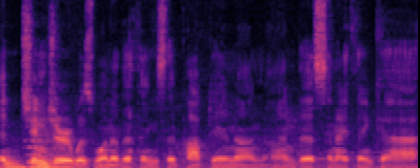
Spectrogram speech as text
and ginger was one of the things that popped in on on this, and I think. Uh,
